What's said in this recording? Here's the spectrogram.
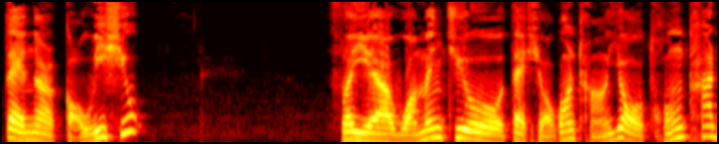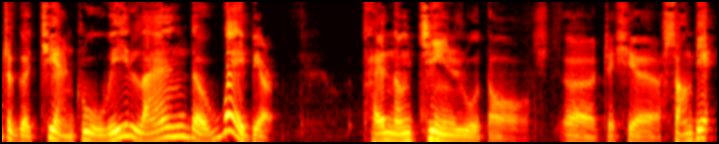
在那儿搞维修。所以啊，我们就在小广场，要从它这个建筑围栏的外边才能进入到呃这些商店。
